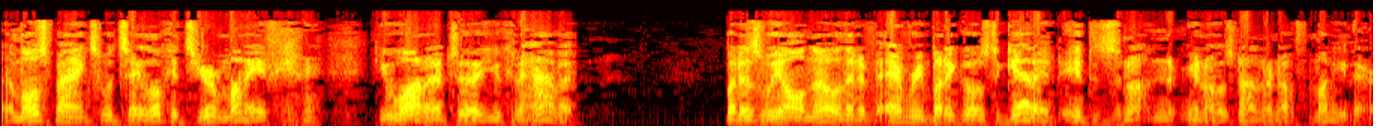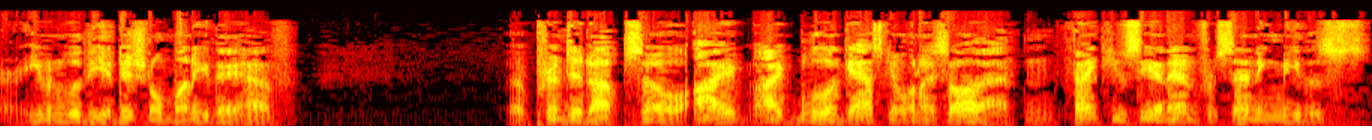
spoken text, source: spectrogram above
And most banks would say, look, it's your money. If you, if you want it, uh, you can have it. But as we all know, that if everybody goes to get it, it's not, you know, there's not enough money there, even with the additional money they have uh, printed up. So I, I blew a gasket when I saw that. And thank you, CNN, for sending me this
